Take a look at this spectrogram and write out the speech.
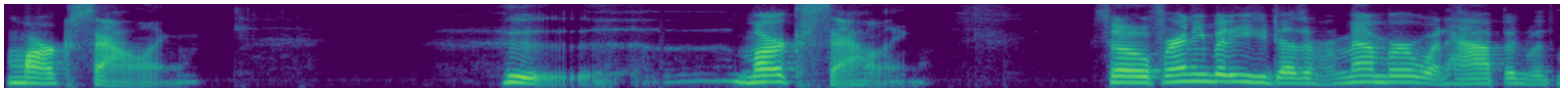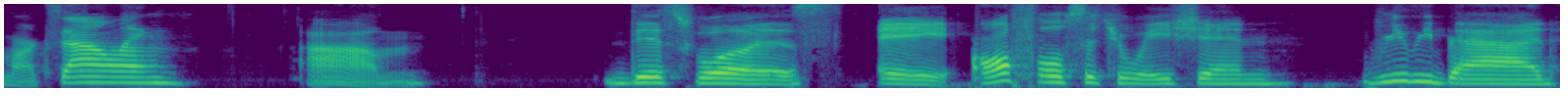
Mark Salling. Who? Mark Salling. So for anybody who doesn't remember what happened with Mark Salling, um, this was a awful situation, really bad,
